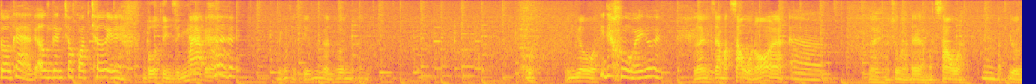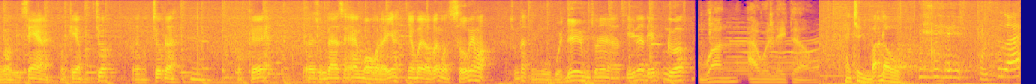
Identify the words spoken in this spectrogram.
có cả cái ông đang cho con chơi này Vô tình dính map ấy không? Mình có thể tiến gần hơn nữa không ạ? Ui, đến đâu rồi? Đi đâu anh ơi Đây, ra mặt sau của nó rồi này. À, Đây, nói chung là đây là mặt sau này. Ừ. Mặt đường vào gửi xe này, còn kia mặt trước. Đây, mặt trước đây. Ừ. Ok, Đây, chúng ta sẽ mò vào đấy nhá. Nhưng bây giờ vẫn còn sớm em ạ. Chúng ta phải ngủ buổi đêm cho nên là tí nữa đến cũng được. One hour later. Hành trình bắt đầu. Hồi xưa ấy,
